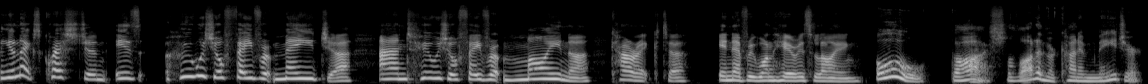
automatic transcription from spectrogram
Your next question is who was your favorite major and who was your favorite minor character in Everyone Here Is Lying? Oh gosh, a lot of them are kind of major.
